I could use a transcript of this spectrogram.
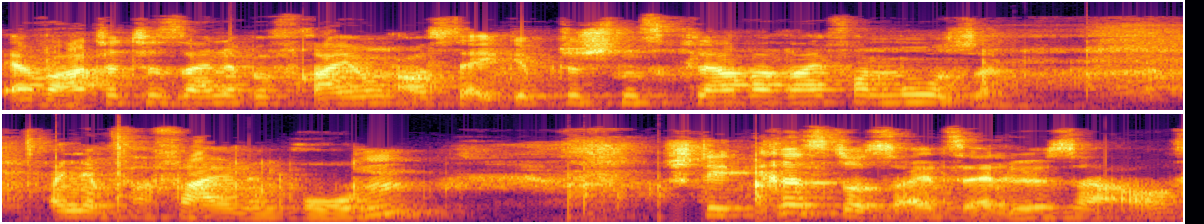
erwartete seine Befreiung aus der ägyptischen Sklaverei von Mose. In dem verfallenen Rom steht Christus als Erlöser auf.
